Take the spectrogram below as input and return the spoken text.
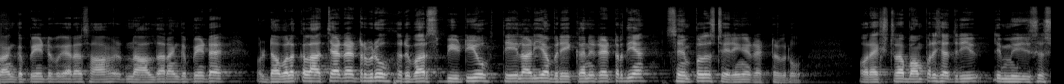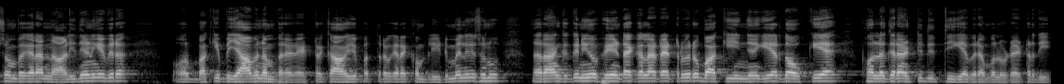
ਰੰਗ ਪੇਂਟ ਵਗੈਰਾ ਸਾਫ਼, ਨਾਲ ਦਾ ਰੰਗ ਪੇਂਟ ਹੈ। ਔਰ ਡਬਲ ਕਲਚ ਹੈ ਟਰੈਕਟਰ ਵੀਰੋ ਰਿਵਰਸ ਪੀਟੀਓ ਤੇਲ ਵਾਲੀਆਂ ਬ੍ਰੇਕਾਂ ਨੇ ਟਰੈਕਟਰ ਦੀਆਂ ਸਿੰਪਲ ਸਟੀਅਰਿੰਗ ਹੈ ਟਰੈਕਟਰ ਵੀਰੋ। ਔਰ ਐਕਸਟਰਾ ਬੰਪਰ ਛਤਰੀ ਤੇ ਮਿਊਜ਼ਿਕ ਸਿਸਟਮ ਵਗੈਰਾ ਨਾਲ ਹੀ ਦੇਣਗੇ ਵੀਰ ਔਰ ਬਾਕੀ ਪੰਜਾਬ ਨੰਬਰ ਹੈ ਟਰੈਕਟਰ ਕਾਗਜ਼ ਪੱਤਰ ਵਗੈਰਾ ਕੰਪਲੀਟ ਮਿਲਣਗੇ ਤੁਹਾਨੂੰ। ਰੰਗ ਕਨੀਓ ਫੇਂਟ ਹੈ ਕਲਰ ਟਰੈਕਟਰ ਵੀਰੋ, ਬਾਕੀ ਇੰਜਨ ਗੇਅਰ ਦਾ ਓਕੇ ਹੈ ਫੁੱਲ ਗਾਰੰਟੀ ਦਿੱਤੀ ਗਿਆ ਵੀਰਾਂ ਵੱਲੋਂ ਟਰੈਕਟਰ ਦੀ।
